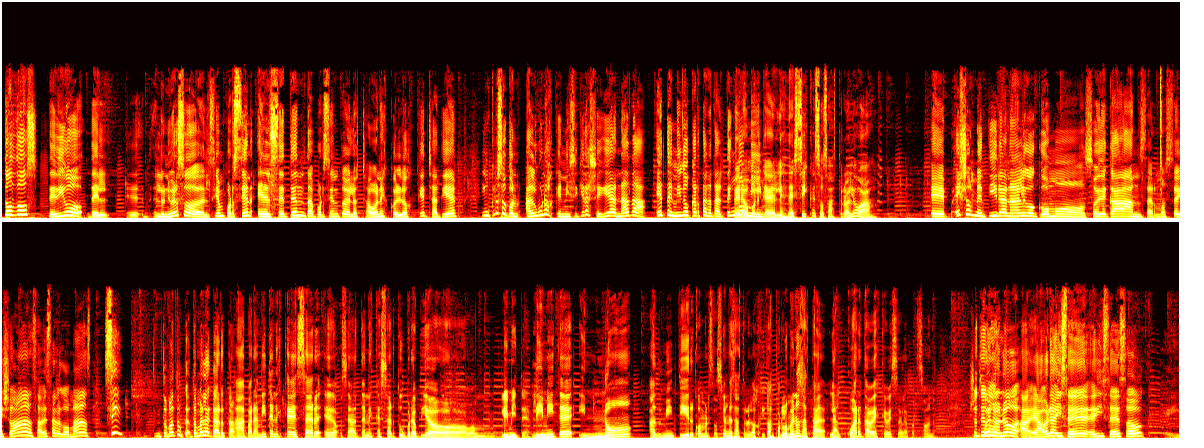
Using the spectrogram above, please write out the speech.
Todos, te digo, del eh, el universo del 100%, el 70% de los chabones con los que chateé, incluso con algunos que ni siquiera llegué a nada, he tenido cartas natal. Tengo Pero mi- porque les decís que sos astróloga. eh, ellos me tiran algo como soy de cáncer, no sé, y yo, ah, ¿sabes algo más? Sí, toma, tu, ca- toma la carta. Ah, para mí tenés que ser, eh, o sea, tenés que ser tu propio um, Límite. límite y no admitir conversaciones astrológicas, por lo menos hasta la cuarta vez que ves a la persona. Yo tengo, Bueno, no, a- ahora hice, hice eso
